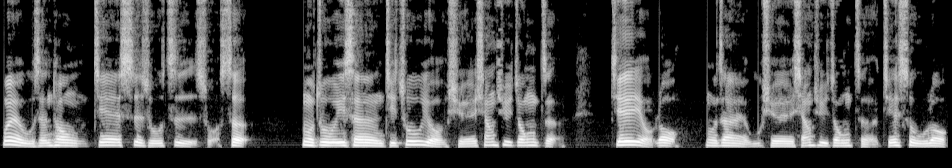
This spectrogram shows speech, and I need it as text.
为五神通，皆世俗智所摄。若住一生，即诸有学相续中者，皆有漏；若在无学相续中者，皆是无漏。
